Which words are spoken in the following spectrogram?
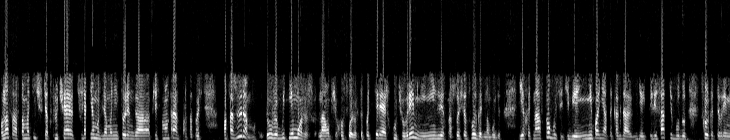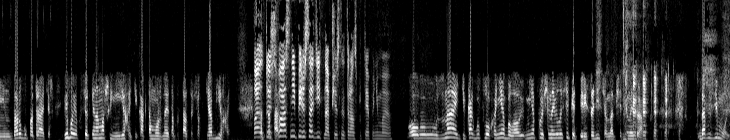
у нас автоматически отключают систему для мониторинга общественного транспорта. То есть пассажирам ты уже быть не можешь на общих условиях. Ты потеряешь кучу времени, и неизвестно, что сейчас выгодно будет ехать на автобусе, тебе непонятно, когда, где пересадки будут, сколько ты времени на дорогу потратишь, либо все-таки на машине ехать, и как там можно это пытаться все-таки объехать. Павел, то есть так. вас не пересадить на общественный транспорт, я понимаю? Знаете, как бы плохо не было, меня проще на велосипед пересадить, чем на общественный транспорт. Даже зимой.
